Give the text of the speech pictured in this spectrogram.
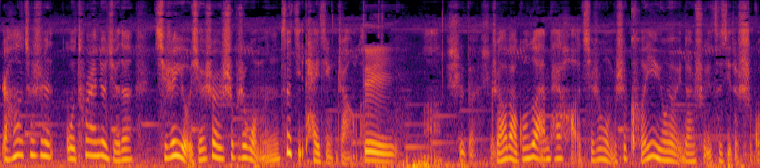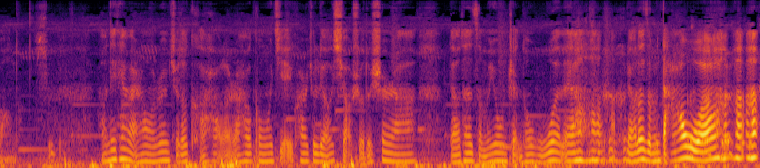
然后就是我突然就觉得，其实有些事儿是不是我们自己太紧张了？对，啊，是的，是只，要把工作安排好，其实我们是可以拥有一段属于自己的时光的。是的。然后那天晚上我真的觉得可好了，然后跟我姐一块儿就聊小时候的事儿啊，聊他怎么用枕头捂我的呀，聊他怎么打我啊，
